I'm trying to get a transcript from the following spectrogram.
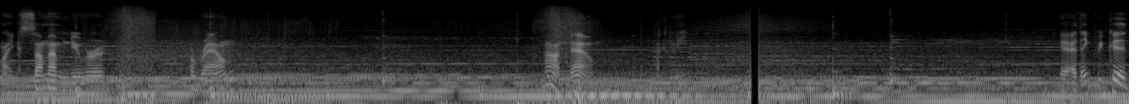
like somehow maneuver around. Oh no. Fuck me. Yeah, I think we could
